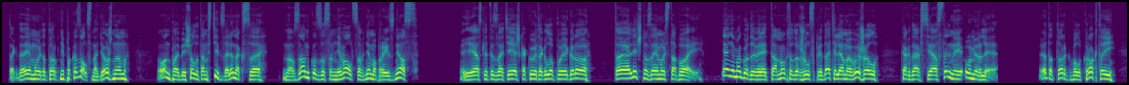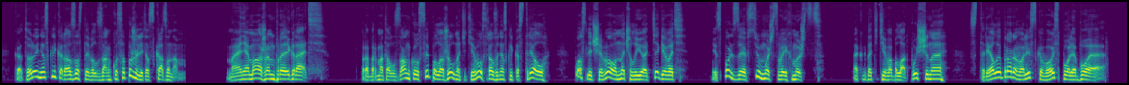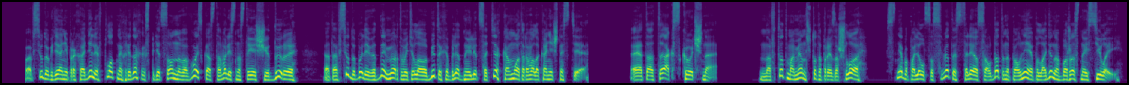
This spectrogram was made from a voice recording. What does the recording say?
Тогда ему этот орк не показался надежным. Он пообещал отомстить за Ленокса, но Занкус засомневался в нем и произнес: «Если ты затеешь какую-то глупую игру, то я лично займусь тобой. Я не могу доверять тому, кто дружил с предателем и выжил, когда все остальные умерли». Этот орк был Кроктой, который несколько раз заставил Занкуса пожалеть о сказанном. «Мы не можем проиграть!» Пробормотал Занкус и положил на тетиву сразу несколько стрел, после чего он начал её оттягивать, используя всю мощь своих мышц. А когда тетива была отпущена, стрелы прорвались сквозь поле боя. Повсюду, где они проходили, в плотных рядах экспедиционного войска оставались настоящие дыры, отовсюду были видны мёртвые тела убитых и бледные лица тех, кому оторвало конечности. Это так скучно. Но в тот момент что-то произошло, с неба полился свет, исцеляя солдат и наполняя паладинов божественной силой.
